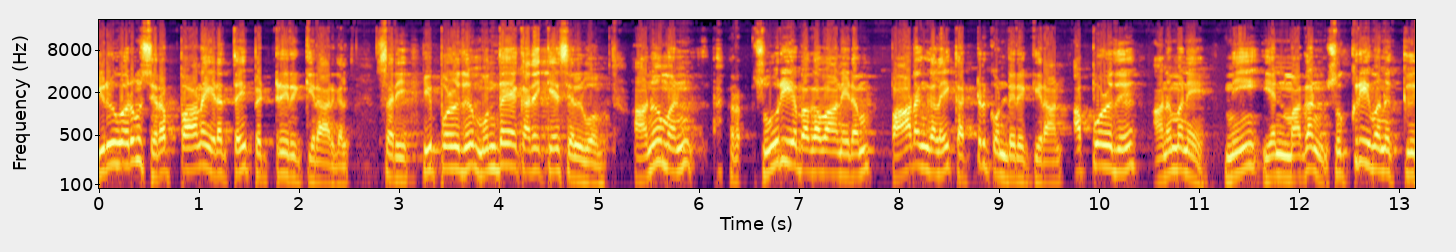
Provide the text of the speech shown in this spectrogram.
இருவரும் சிறப்பான இடத்தை பெற்றிருக்கிறார்கள். சரி இப்பொழுது முந்தைய கதைக்கே செல்வோம். அனுமன் சூரிய பகவானிடம் பாடங்களை கற்றுக்கொண்டிருக்கிறான். அப்பொழுது அனுமனே நீ என் மகன் சுக்ரீவனுக்கு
